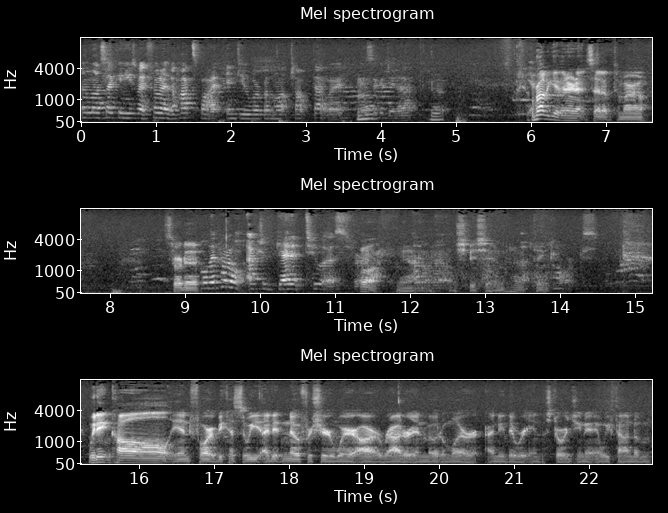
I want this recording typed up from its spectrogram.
Unless I can use my phone as a hotspot and do work on the laptop that way. I guess I mm-hmm. could do that. Yeah. We'll probably get internet set up tomorrow. Sort of. Well, they probably won't actually get it to us for. Oh, yeah. I don't know. It should be soon, I I think. don't know how it works. We didn't call in for it because we I didn't know for sure where our router and modem were. I knew they were in the storage unit, and we found them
